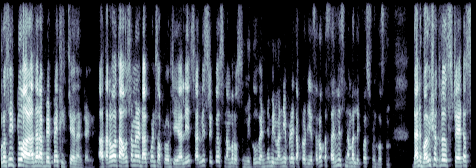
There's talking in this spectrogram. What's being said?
ప్రొసీడ్ టు ఆధార్ అప్డేట్ పై క్లిక్ చేయాలంటండి. ఆ తర్వాత అవసరమైన డాక్యుమెంట్స్ అప్లోడ్ చేయాలి. సర్వీస్ రిక్వెస్ట్ నెంబర్ వస్తుంది మీకు. వెంటనే మీరు అన్ని ఎప్పుడైతే అప్లోడ్ చేస్తారో ఒక సర్వీస్ నెంబర్ రిక్వెస్ట్ మీకు వస్తుంది. దాని భవిష్యత్తులో స్టేటస్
